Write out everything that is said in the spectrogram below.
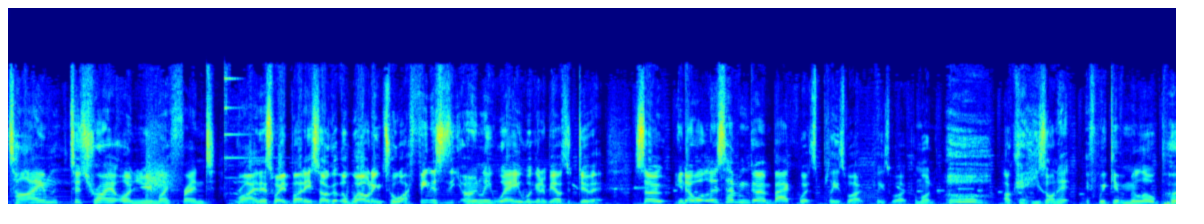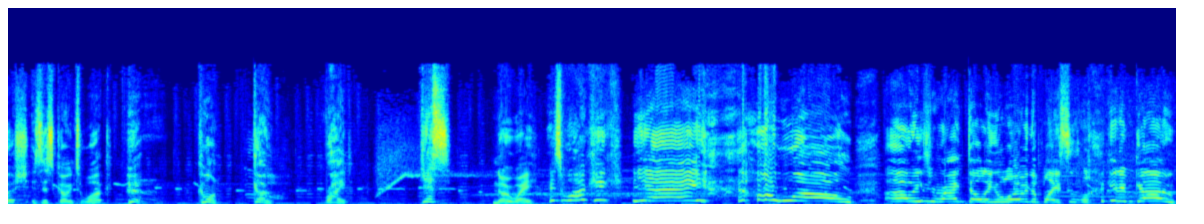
Time to try it on you, my friend. Right, this way, buddy. So I've got the welding tool. I think this is the only way we're gonna be able to do it. So, you know what? Let's have him going backwards. Please work, please work. Come on. Okay, he's on it. If we give him a little push, is this going to work? Come on, go. Right. Yes, no way. It's working! Yay! oh, whoa! Oh, he's ragdolling all over the place. Look at him go!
